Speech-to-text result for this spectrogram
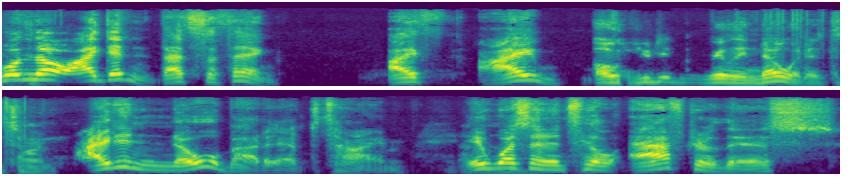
well, the- no, I didn't. That's the thing. I I oh, you didn't really know it at the time. I didn't know about it at the time. It Uh-huh. wasn't until after this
